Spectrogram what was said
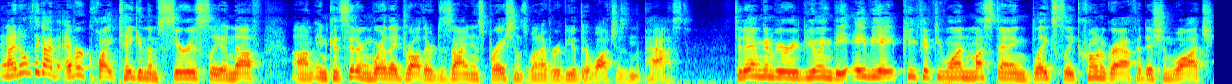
And I don't think I've ever quite taken them seriously enough um, in considering where they draw their design inspirations when I've reviewed their watches in the past. Today I'm going to be reviewing the AVI-8 P51 Mustang Blakeslee Chronograph Edition watch.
